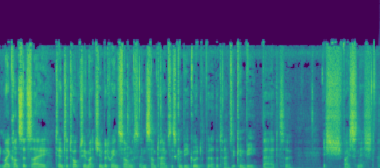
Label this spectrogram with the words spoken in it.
my concerts, I tend to talk too much in between songs, and sometimes this can be good, but other times it can be bad. So ich weiß nicht.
